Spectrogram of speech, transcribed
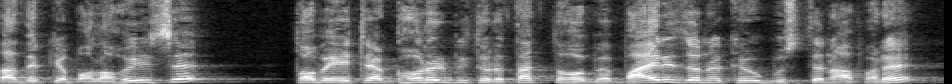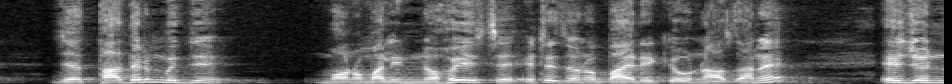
তাদেরকে বলা হয়েছে। তবে এটা ঘরের ভিতরে থাকতে হবে, বাইরে যেন কেউ বুঝতে না পারে যে তাদের মধ্যে মনোমালিন্য হয়েছে, এটা যেন বাইরে কেউ না জানে। এই জন্য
